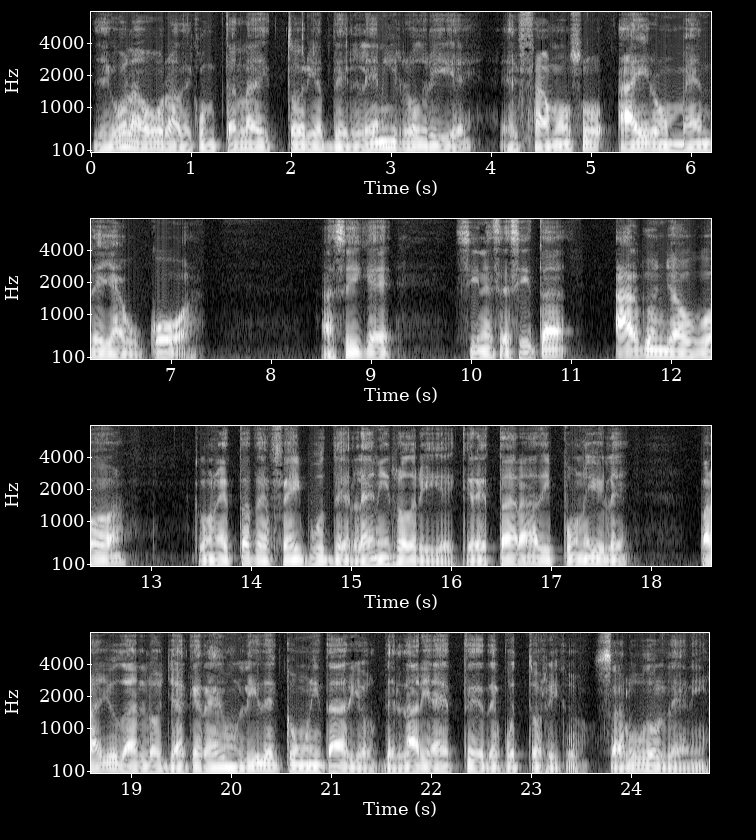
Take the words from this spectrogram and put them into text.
Llegó la hora de contar la historia de Lenny Rodríguez, el famoso Iron Man de Yaucoa. Así que si necesita algo en Yaucoa, conéctate a Facebook de Lenny Rodríguez, que estará disponible para ayudarlo ya que eres un líder comunitario del área este de Puerto Rico. Saludos Lenny.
